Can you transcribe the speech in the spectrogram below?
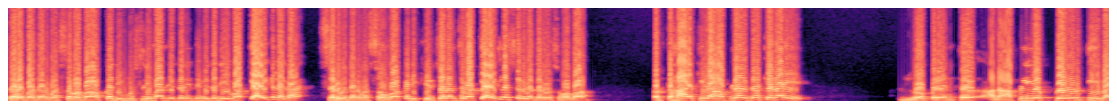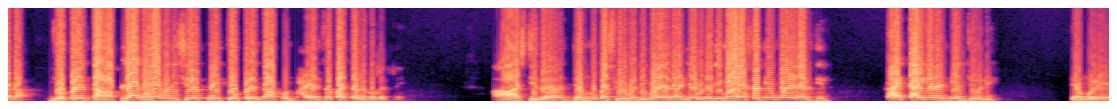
सर्व धर्म समभाव कधी मुस्लिमांचे कधी तुम्ही कधी वाक्य ऐकलं का? सर्व धर्म समभाव कधी ख्रिश्चनांचं वाक्य ऐकलं सर्व धर्म समभाव? फक्त हा किल्ला आपल्या डोक्यात आहे. जोपर्यंत आणि आपली एक प्रवृत्ती बघा जोपर्यंत आपल्या घरामध्ये शिरत नाही तोपर्यंत आपण बाहेरचं काय चालू बघत नाही. आज तिथं जम्मू काश्मीरमध्ये गोळ्या झाडल्या उद्या ते महाराष्ट्रात येऊन गोळ्या झाडतील. काय काय गॅरंटी यांची ओली? त्यामुळे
